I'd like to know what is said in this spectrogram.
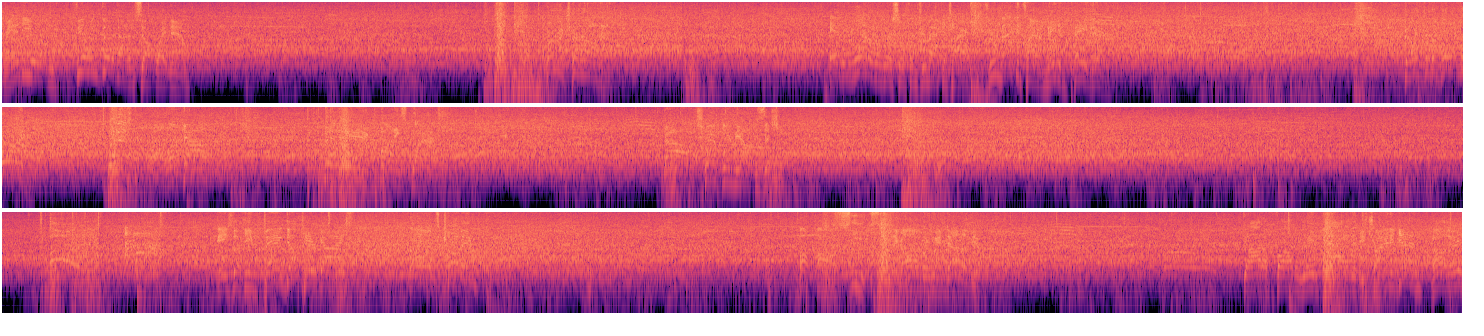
Randy Orton feeling good about himself right now. Hurricanrana. And what a reversal from Drew McIntyre. Drew McIntyre made him pay there. Going for the home run. Oh, look out. Big body splash. Now trampling the opposition.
